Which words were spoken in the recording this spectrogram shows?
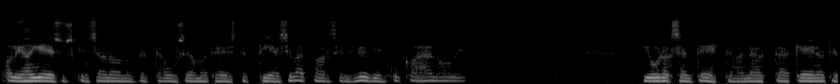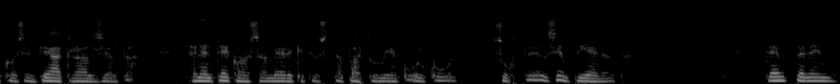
Olihan Jeesuskin sanonut, että useammat heistä tiesivät varsin hyvin, kuka hän oli. Juudaksen tehtävä näyttää keinotekoisen teatraaliselta – hänen tekonsa merkitys tapahtumien kulkuun suhteellisen pieneltä. Temppelin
